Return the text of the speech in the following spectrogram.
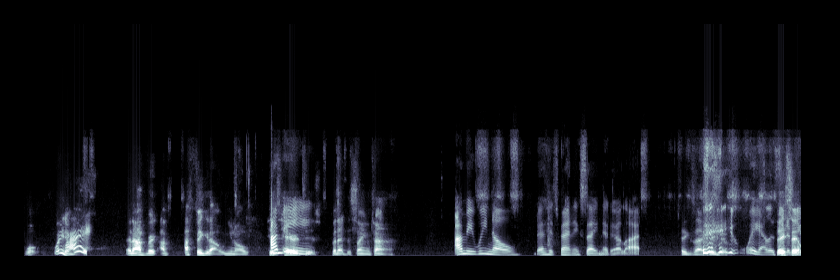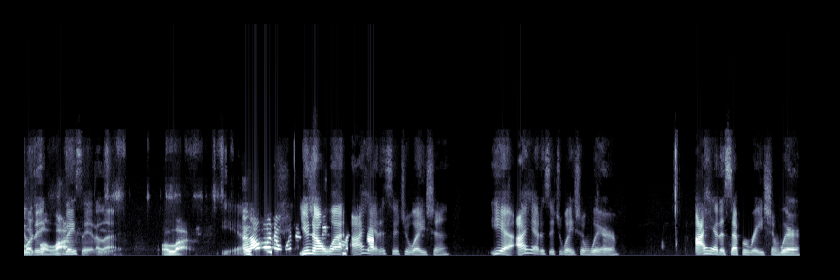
well, wait a minute." And I, ve- I, I figured out, you know, his I mean- heritage, but at the same time, I mean, we know that Hispanics say nigga a lot. exactly, they we gotta listen They to say it music. like a lot. They say it a lot. a lot. Yeah. And I wonder what You know what? I had a situation. Yeah, I had a situation where I had a separation where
